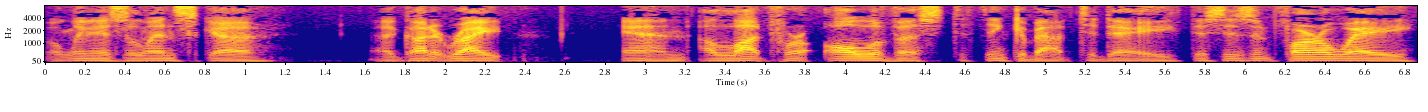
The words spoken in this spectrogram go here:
Olena Zelenska, uh, got it right, and a lot for all of us to think about today. This isn't far away.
